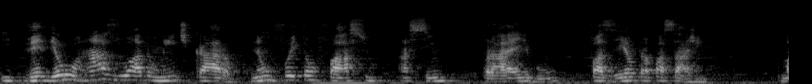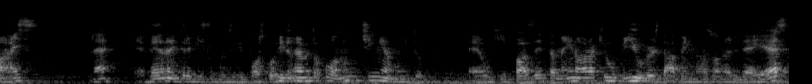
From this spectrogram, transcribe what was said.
e vendeu razoavelmente caro. Não foi tão fácil assim para a Red Bull fazer a ultrapassagem. Mas, né, é, vendo a entrevista, inclusive pós-corrida, o Hamilton falou: não tinha muito é, o que fazer também. Na hora que eu vi o Verstappen na zona de DRS,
